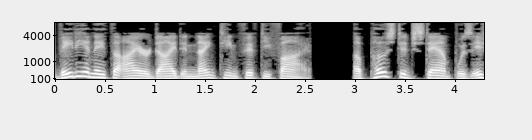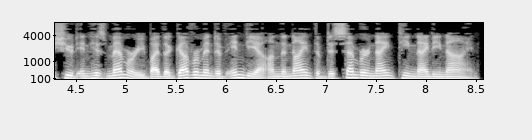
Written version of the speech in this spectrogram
Vaidyanatha Iyer died in 1955. A postage stamp was issued in his memory by the Government of India on 9 December 1999.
